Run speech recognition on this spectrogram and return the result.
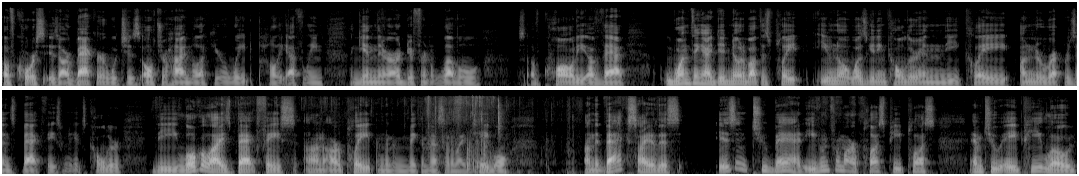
of course, is our backer, which is ultra high molecular weight polyethylene. Again, there are different levels of quality of that. One thing I did note about this plate, even though it was getting colder and the clay underrepresents back face when it gets colder, the localized back face on our plate, I'm going to make a mess out of my table, on the back side of this isn't too bad. Even from our plus P plus M2AP load,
